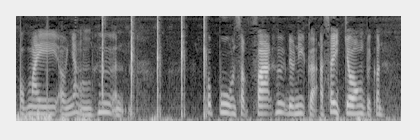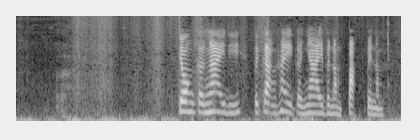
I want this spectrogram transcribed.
เอาไม้เอาหยังฮื้ออันพอปูมันสับฟากฮื้อเดี๋ยวนี้ก็อาศัยจองไปก่อน จองก็ง่ายดี ไปกางให้ก็ง่ายไปนำปักไปนำ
